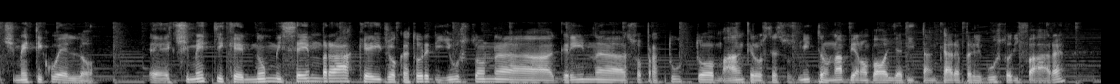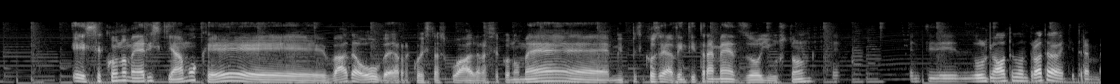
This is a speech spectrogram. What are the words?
Ci metti quello, eh, ci metti che non mi sembra che i giocatori di Houston, uh, Green uh, soprattutto, ma anche lo stesso Smith, non abbiano voglia di tankare per il gusto di fare e secondo me rischiamo che vada over questa squadra. Secondo me, mi, cos'è a 23,5 Houston? 20, l'ultima volta controllata era 23,5.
